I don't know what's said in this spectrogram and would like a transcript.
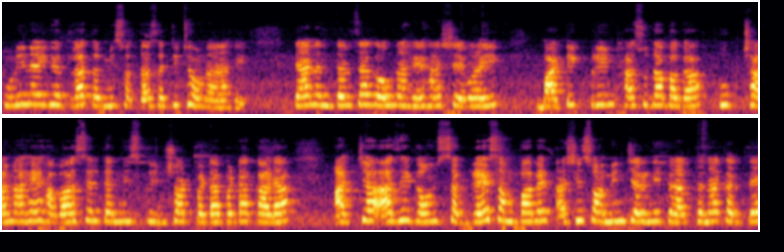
कुणी नाही घेतला तर मी स्वतःसाठी ठेवणार आहे. त्यानंतरचा गाऊन आहे. हा शेवाळी. बाटिक प्रिंट हा सुद्धा बघा. खूप छान आहे. हवा असेल त्यांनी स्क्रीनशॉट पटापटा काढा. आजच्या आज हे गाऊन सगळे संपावेत अशी स्वामींचरणी प्रार्थना करते.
